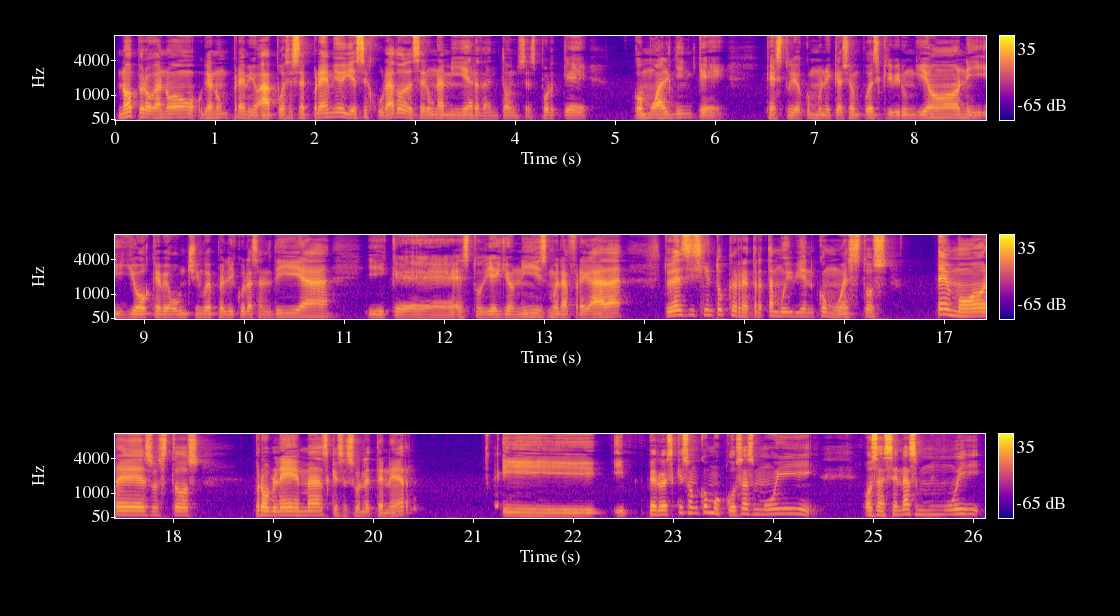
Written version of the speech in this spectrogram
No, pero ganó, ganó un premio. Ah, pues ese premio y ese jurado ha de ser una mierda entonces. Porque como alguien que que estudió comunicación puede escribir un guion y, yo que veo un chingo de películas al día y que estudié guionismo y la fregada. Entonces sí siento que retrata muy bien como estos temores o estos problemas que se suele tener. Y, pero es que son como cosas muy, o sea, escenas muy,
